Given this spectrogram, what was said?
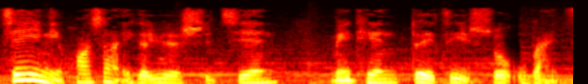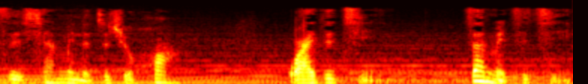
建议你花上一个月的时间，每天对自己说五百字下面的这句话：我爱自己。赞美自己，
